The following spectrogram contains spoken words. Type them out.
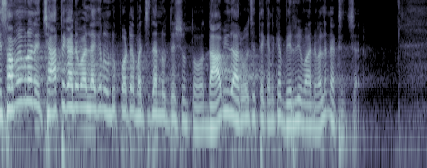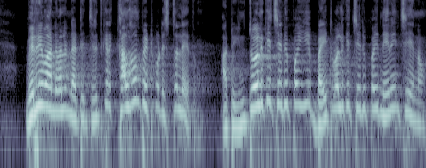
ఈ సమయంలో నేను చేతగాని వాళ్ళగా ఉండిపోవటం మంచిదన్న ఉద్దేశంతో దావీదు ఆ రోజైతే కనుక వెర్రివాని వల్ల నటించాడు. వెర్రివాని వల్ల నటించాడు. ఎందుకంటే కలహం పెట్టుకోవడం ఇష్టం లేదు. అటు ఇంటోళ్ళకి చెడిపోయి బయట వాళ్ళకి చెడిపోయి నేనేం చేయను?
